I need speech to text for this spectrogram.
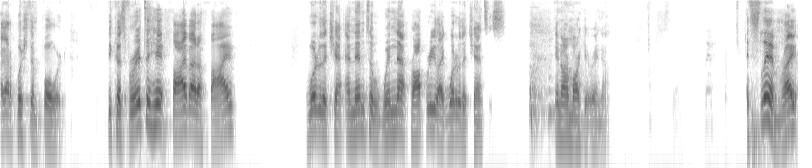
I got to push them forward because for it to hit five out of five, what are the chance? And then to win that property, like what are the chances in our market right now? It's slim, right?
